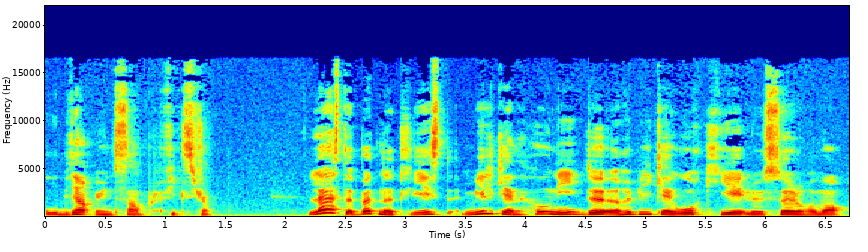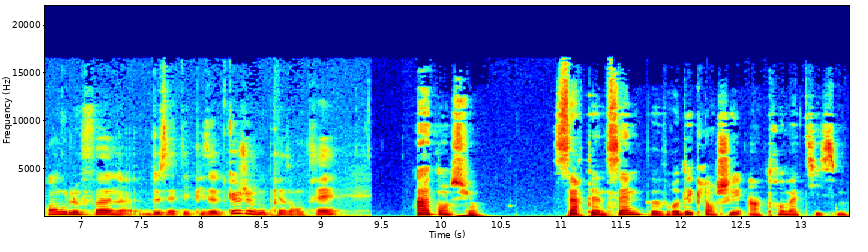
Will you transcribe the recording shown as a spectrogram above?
ou bien une simple fiction? Last but not least, Milk and Honey de Ruby Kaur, qui est le seul roman anglophone de cet épisode que je vous présenterai. Attention, certaines scènes peuvent redéclencher un traumatisme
